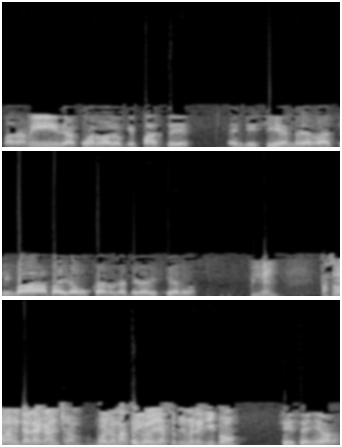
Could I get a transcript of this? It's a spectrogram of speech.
para mí, de acuerdo a lo que pase en diciembre, Racing va, va a ir a buscar un lateral izquierdo. Bien. Pasamos a la mitad de la cancha. Vuelve Marcelo Sí. Díaz, el primer equipo. Sí, señor.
